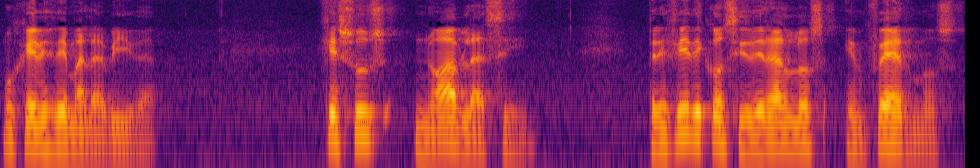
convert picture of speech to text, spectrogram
mujeres de mala vida. Jesús no habla así. Prefiere considerarlos enfermos,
